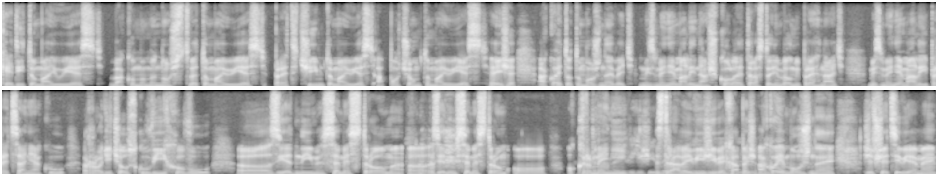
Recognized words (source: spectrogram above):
kedy to majú jesť, v akom množstve to majú jesť, pred čím to majú jesť a po čom to majú jesť. Hej, že ako je toto možné, veď my sme nemali na škole, teraz to idem veľmi prehnať, my sme nemali predsa nejakú rodičovskú výchovu uh, s jedným semestrom, uh, s jedným semestrom o, o krmení, Zdravej výžive. zdravej výžive. Chápeš, ako je možné, že všetci vieme,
